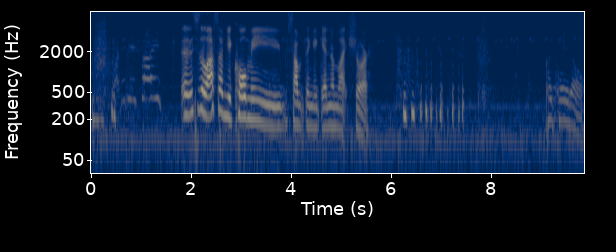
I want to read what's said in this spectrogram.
What? what did he say? Uh, this is the last time you call me something again. I'm like, sure. Potato.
